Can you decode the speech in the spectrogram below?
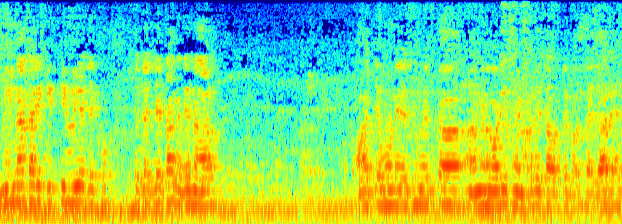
ਮੀਨਾਕਾਰੀ ਕੀਤੀ ਹੋਈ ਹੈ ਦੇਖੋ, ਸੁਚੱਜੇ ਢੰਗ ਦੇ ਨਾਲ ਅੱਜ ਹੁਣ ਇਸ ਨੂੰ ਇੱਕ ਆਂਗਣਵਾੜੀ ਸੈਂਟਰ ਦੇ ਤੌਰ ਤੇ ਵਰਤਿਆ ਜਾ ਰਿਹਾ ਹੈ।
